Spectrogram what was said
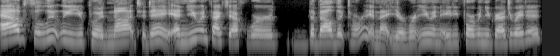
Absolutely, you could not today. And you, in fact, Geoff, were the valedictorian that year, weren't you in 84 when you graduated?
